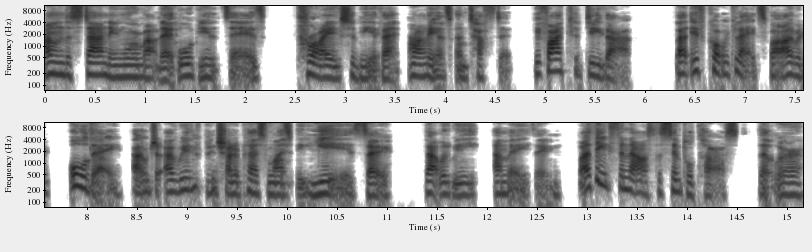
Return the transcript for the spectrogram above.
understanding more about their audiences prior to the event. I think that's fantastic. If I could do that, that is complex, but I would all day. I would, I been trying to personalize for years. So that would be amazing. But I think for now, it's the simple tasks that we're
